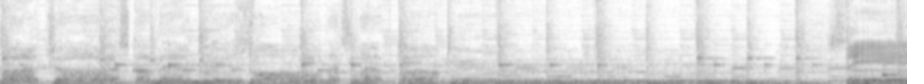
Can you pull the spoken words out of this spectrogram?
But just a memory's all that's left of you. Sing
